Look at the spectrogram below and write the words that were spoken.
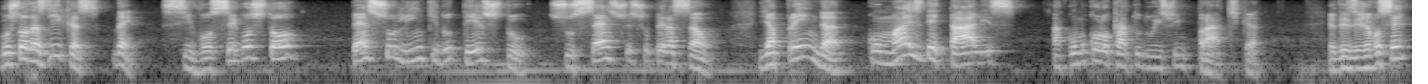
Gostou das dicas? Bem, se você gostou, Peça o link do texto Sucesso e Superação e aprenda com mais detalhes a como colocar tudo isso em prática. Eu desejo a você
